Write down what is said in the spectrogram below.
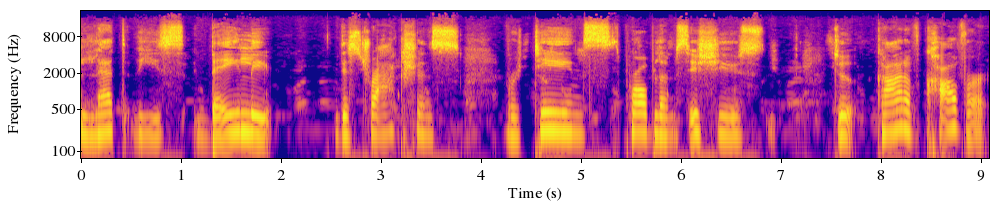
let these daily distractions, routines, problems, issues to kind of cover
